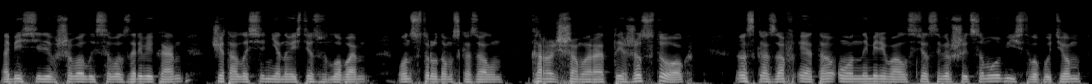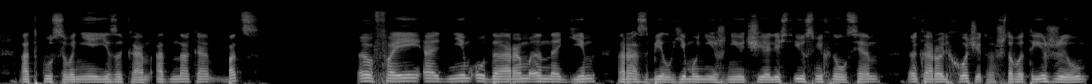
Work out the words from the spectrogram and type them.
обессилевшего лысого здоровяка, читалась ненависть и злоба. Он с трудом сказал «Король Шамара, ты жесток». Сказав это, он намеревался совершить самоубийство путем откусывания языка, однако, бац! Фэй одним ударом ноги разбил ему нижнюю челюсть и усмехнулся. «Король хочет, чтобы ты жил.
